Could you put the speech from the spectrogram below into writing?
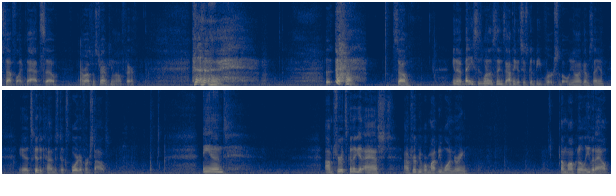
Know, stuff like that. So, I lost my strap came off there. so, you know, bass is one of those things I think it's just going to be versatile. You know what I'm saying? Yeah, it's good to kind of just explore different styles. And I'm sure it's going to get asked. I'm sure people might be wondering. I'm not going to leave it out.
